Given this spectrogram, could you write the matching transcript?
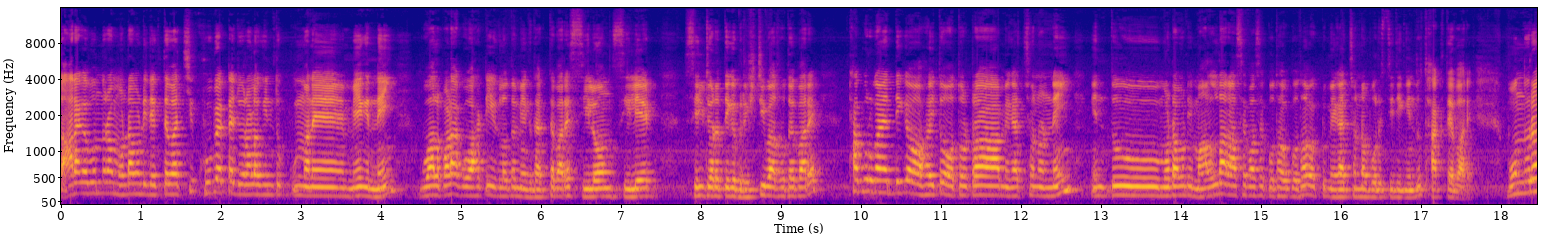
তার আগে বন্ধুরা মোটামুটি দেখতে পাচ্ছি, খুব একটা জোরালো কিন্তু মানে মেঘ নেই। গোয়ালপাড়া, গুয়াহাটি এগুলোতে মেঘ থাকতে পারে। শিলং, সিলেট, শিলচরের দিকে বৃষ্টিপাত হতে পারে। ঠাকুরগাঁয়ের দিকে হয়তো অতটা মেঘাচ্ছন্ন নেই, কিন্তু মোটামুটি মালদার আশেপাশে কোথাও কোথাও একটু মেঘাচ্ছন্ন পরিস্থিতি কিন্তু থাকতে পারে। বন্ধুরা,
